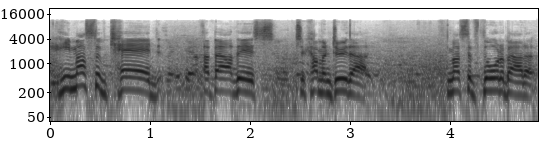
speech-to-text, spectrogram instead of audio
He must have cared about this to come and do that. He must have thought about it.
